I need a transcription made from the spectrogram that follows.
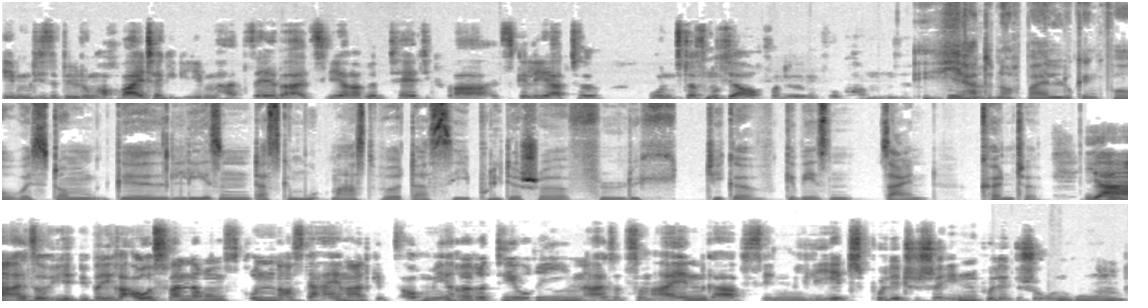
eben diese Bildung auch weitergegeben hat, selber als Lehrerin tätig war, als Gelehrte. Und das muss ja auch von irgendwo kommen. Ich ja. hatte noch bei Looking for Wisdom gelesen, dass gemutmaßt wird, dass sie politische Flüchtige gewesen sein könnte? Ja, also über ihre Auswanderungsgründe aus der Heimat gibt es auch mehrere Theorien. Also zum einen gab es in Milet politische, innenpolitische Unruhen.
